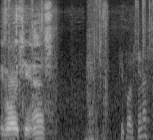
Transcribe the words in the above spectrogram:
People always shooting us. People have seen us?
